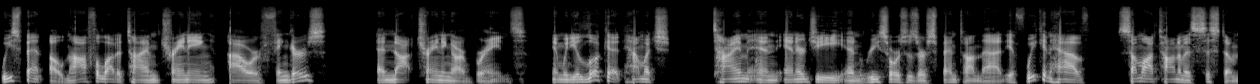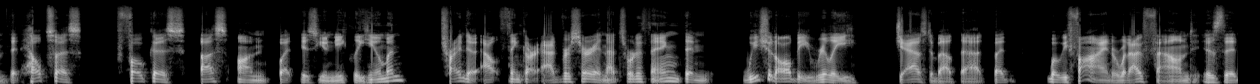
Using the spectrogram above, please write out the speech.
we spent an awful lot of time training our fingers and not training our brains. And when you look at how much time and energy and resources are spent on that, if we can have some autonomous system that helps us focus us on what is uniquely human, trying to outthink our adversary and that sort of thing, then we should all be really jazzed about that. But what we find, or what I've found, is that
